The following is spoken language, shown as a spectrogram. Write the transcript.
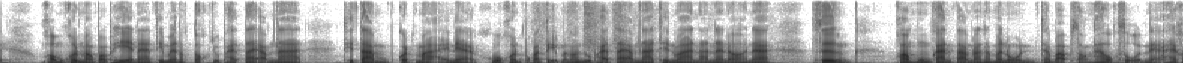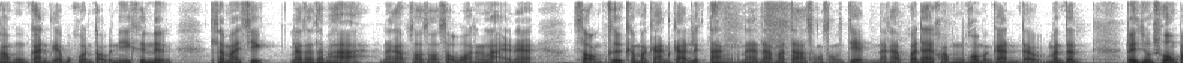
ษของคนบางประเภทนะที่ไม่ต้องตกอยู่ภายใต้อำนาจ ที่ตามกฎหมายเนี่ยบุคคลปกติมันต้องอยู่ภายใต้อำนาจเช่นว่านั้นนะเนาะนะซึ่งความคุ้มกันตามรัฐธรรมนูญฉบับ 2560 เนี่ยให้ความคุ้มกันแก่บุคคลต่อไปนี้คือ 1. สมาชิกรัฐสภานะครับ สสสวทั้งหลายนะฮะ สคือกรรมการการเลือกตั้งนะตามมาตรา227 นะครับ ก็ได้ความคุ้มครองเหมือนกัน แต่มันจะเป็นช่วงๆไป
